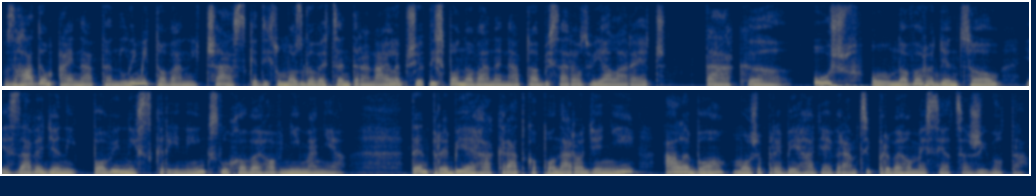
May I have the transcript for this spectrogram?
vzhľadom aj na ten limitovaný čas, kedy sú mozgové centra najlepšie disponované na to, aby sa rozvíjala reč, tak e, už u novorodencov je zavedený povinný screening sluchového vnímania. Ten prebieha krátko po narodení alebo môže prebiehať aj v rámci prvého mesiaca života.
